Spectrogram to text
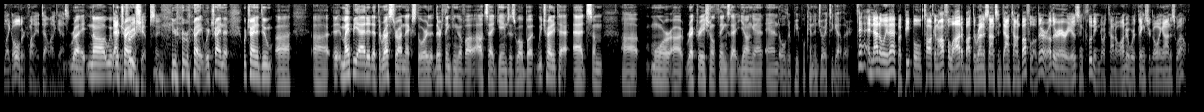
like older clientele, I guess. Right. No, we, are trying cruise ships. right. We're trying to we're trying to do. Uh, uh, it might be added at the restaurant next door. That they're thinking of uh, outside games as well, but we tried to add some uh, more uh, recreational things that young and, and, older people can enjoy together. Yeah, and not only that, but people talk an awful lot about the Renaissance in downtown Buffalo. There are other areas, including North Tonawanda, where things are going on as well.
